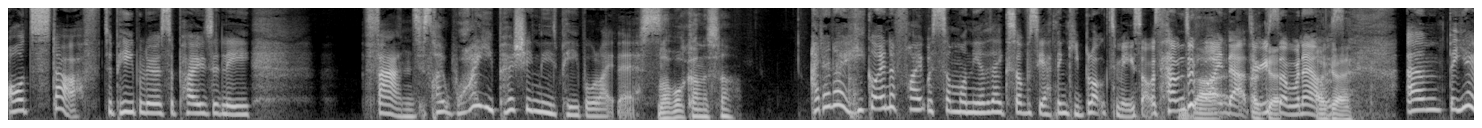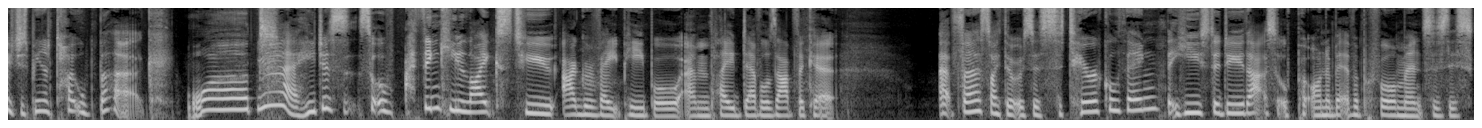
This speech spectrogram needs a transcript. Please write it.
odd stuff to people who are supposedly fans. It's like, why are you pushing these people like this? Like what kind of stuff? I don't know. He got in a fight with someone the other day because obviously I think he blocked me, so I was having to Right, find out through okay, someone else. Okay. Um, but yeah, he's just been a total Burke. What? Yeah, he just sort of, I think he likes to aggravate people and play devil's advocate. At first, I thought it was a satirical thing that he used to do that, sort of put on a bit of a performance as this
